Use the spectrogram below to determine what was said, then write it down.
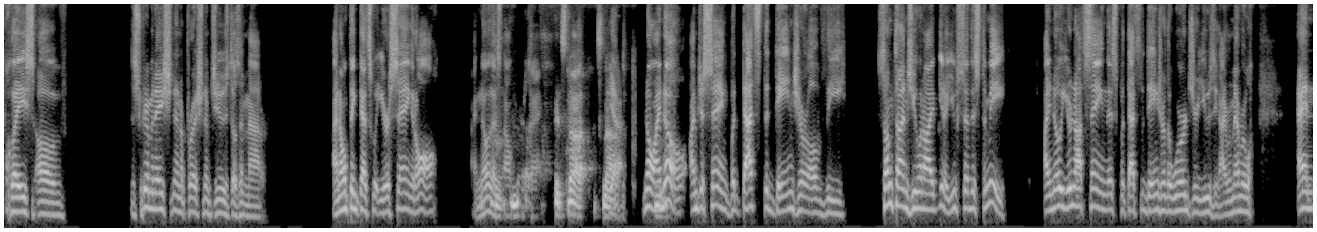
place of discrimination and oppression of Jews doesn't matter. I don't think that's what you're saying at all. I know that's not what you're saying. It's not. It's not. Yeah. No, I know. I'm just saying, but that's the danger of the sometimes you and I, you know, you've said this to me. I know you're not saying this, but that's the danger of the words you're using. I remember, and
